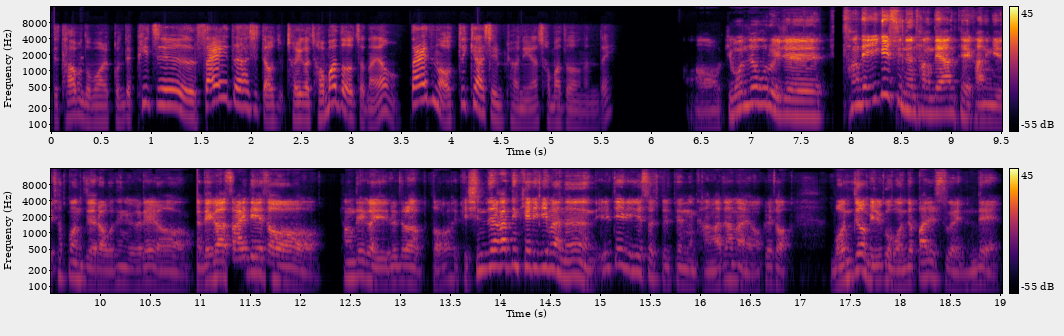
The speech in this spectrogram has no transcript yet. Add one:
이제 다음으로 넘어갈 건데, 피즈 사이드 하실 때 어- 저희가 점화 들었잖아요. 사이드는 어떻게 하시는 편이에요? 점화 들었는데? 어, 기본적으로 이제 상대 이길 수 있는 상대한테 가는 게 첫 번째라고 생각을 해요. 내가 사이드에서 상대가 예를 들어서 이렇게 신드라 같은 캐릭이면은 1대1 이겼을 때는 강하잖아요. 그래서 먼저 밀고 먼저 빠질 수가 있는데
